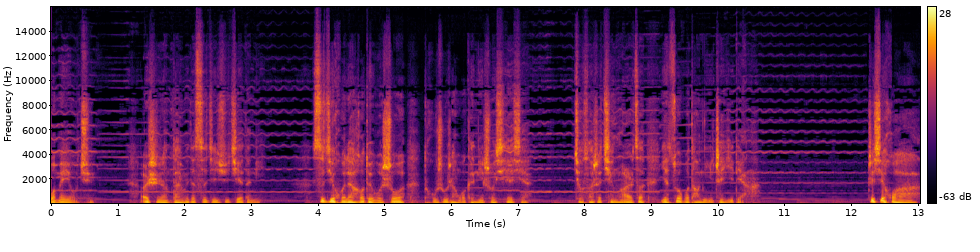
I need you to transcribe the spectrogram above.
我没有去，而是让单位的司机去接的你。司机回来后对我说：“图书让我跟你说谢谢，就算是亲儿子也做不到你这一点啊。”这些话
